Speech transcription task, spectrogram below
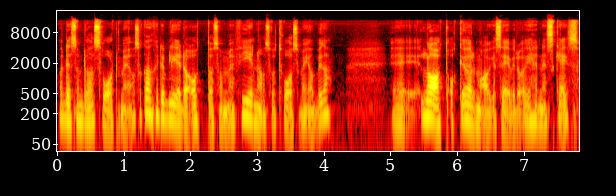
Och det som du har svårt med. Och så kanske det blir då åtta som är fina och så två som är jobbiga. Eh, lat och ölmage säger vi då i hennes case.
